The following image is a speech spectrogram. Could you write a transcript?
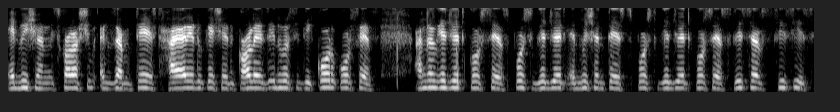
admission, scholarship exam, test, higher education, college, university, core courses, undergraduate courses, postgraduate admission tests, postgraduate courses, research thesis,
